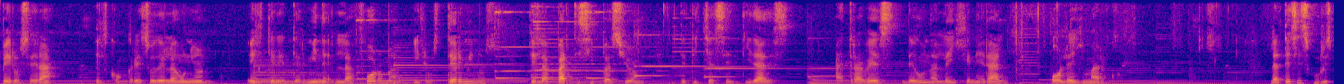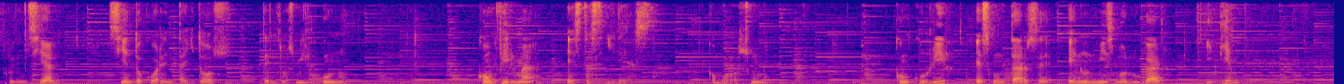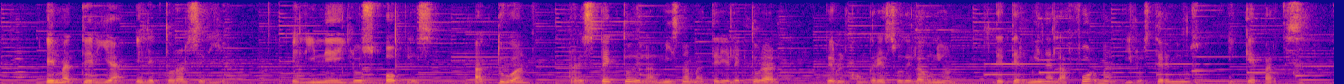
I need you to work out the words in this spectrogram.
pero será el Congreso de la Unión el que determine la forma y los términos de la participación de dichas entidades a través de una ley general o ley marco. La tesis jurisprudencial 142 del 2001 confirma estas ideas. Como resumen, concurrir es juntarse en un mismo lugar y tiempo. En materia electoral sería, el INE y los OPLES actúan respecto de la misma materia electoral, pero el Congreso de la Unión determina la forma y los términos en que participa.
